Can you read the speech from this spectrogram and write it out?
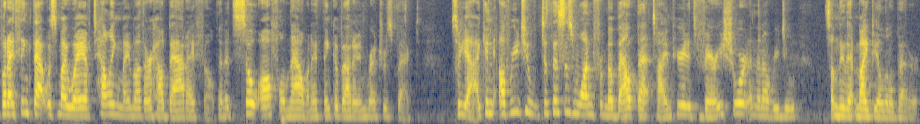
But I think that was my way of telling my mother how bad I felt. And it's so awful now when I think about it in retrospect. So yeah, I can I'll read you just this is one from about that time period. It's very short, and then I'll read you something that might be a little better.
